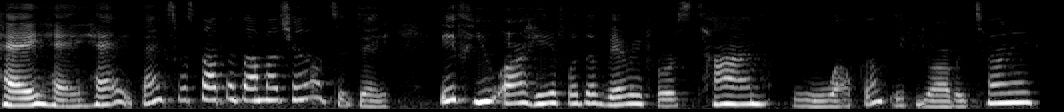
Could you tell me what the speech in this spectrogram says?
Hey, hey, hey, thanks for stopping by my channel today. If you are here for the very first time, welcome. If you are returning,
